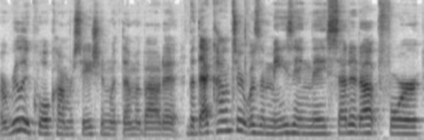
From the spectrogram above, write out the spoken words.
a really cool conversation with them about it. But that concert was amazing. They set it up for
